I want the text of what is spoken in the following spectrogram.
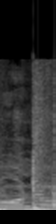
mono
